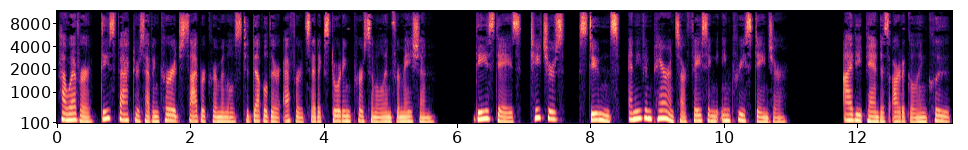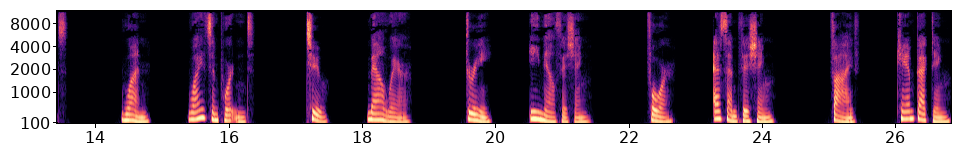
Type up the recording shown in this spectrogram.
However, these factors have encouraged cybercriminals to double their efforts at extorting personal information. These days, teachers, students, and even parents are facing increased danger. Ivy Panda's article includes 1. Why it's important. 2. Malware. 3. Email phishing. 4. SM phishing. 5. Campecting.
